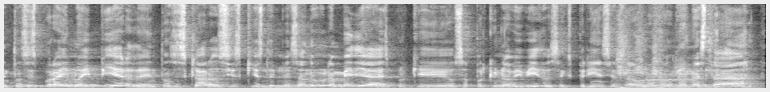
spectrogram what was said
Entonces por ahí no hay pierde. Entonces, claro, si es que yo estoy pensando en una media es porque, o sea, porque uno ha vivido esa experiencia. O sea, uno no, no, no está,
